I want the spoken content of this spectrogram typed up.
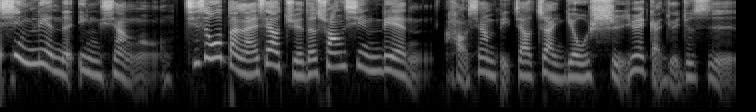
性恋的印象哦，其实我本来是要觉得双性恋好像比较占优势，因为感觉就是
